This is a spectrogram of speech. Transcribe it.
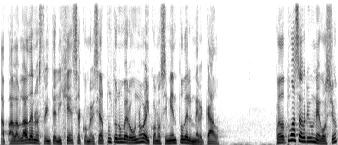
al hablar de nuestra inteligencia comercial? Punto número uno, el conocimiento del mercado. Cuando tú vas a abrir un negocio,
